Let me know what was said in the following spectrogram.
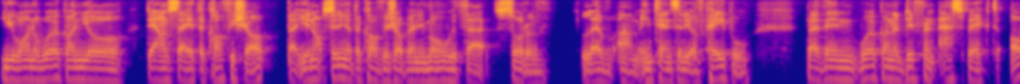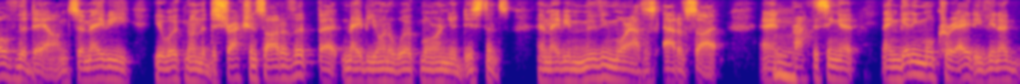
you want to work on your downstay at the coffee shop, but you're not sitting at the coffee shop anymore with that sort of level um, intensity of people. But then work on a different aspect of the down. So maybe you're working on the distraction side of it, but maybe you want to work more on your distance and maybe moving more out of, out of sight and mm. practicing it and getting more creative. You know,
